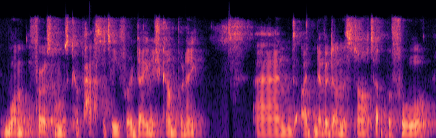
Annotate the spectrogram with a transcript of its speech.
one. The first one was capacity for a Danish company, and I'd never done the startup before.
